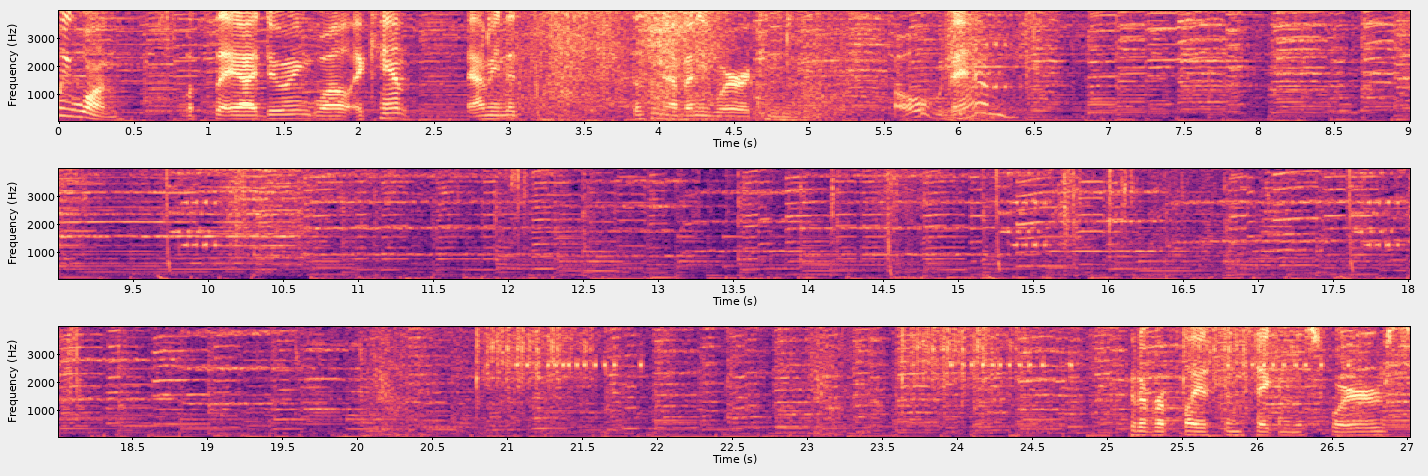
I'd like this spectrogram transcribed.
We won. What's the AI doing? Well, it can't... I mean, it doesn't have anywhere it can... Oh, damn. Could have replaced and taken the squares.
